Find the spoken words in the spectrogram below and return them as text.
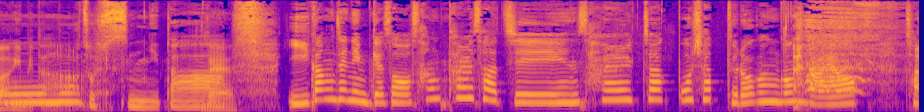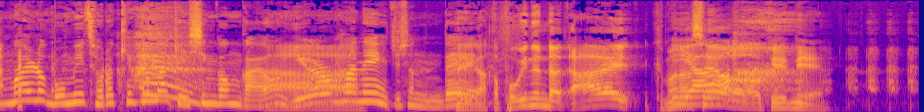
영광입니다. 네. 좋습니다. 네. 이강재님께서 상탈 사진 살짝 뽀샵 들어간 건가요? 정말로 몸이 저렇게 험하 계신 건가요? 아. 열하네 해주셨는데. 네, 아까 보이는 라, 아이, 그만하세요. 기린님.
